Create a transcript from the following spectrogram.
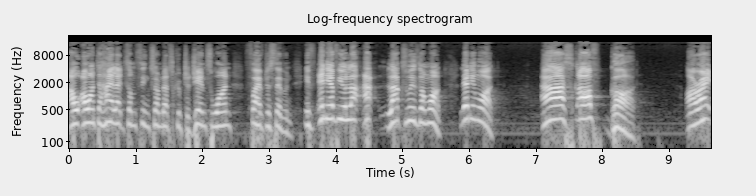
I, I, want to highlight some things from that scripture. James 1, 5 to 7. If any of you la- lacks wisdom, what? Let him what? Ask of God. All right?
